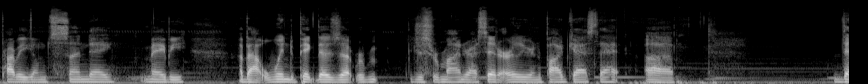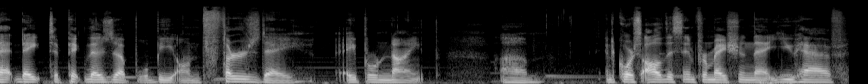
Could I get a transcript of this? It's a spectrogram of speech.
probably on Sunday, maybe about when to pick those up. Just a reminder, I said earlier in the podcast that uh, that date to pick those up will be on Thursday, April 9th. Um, and of course, all this information that you have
